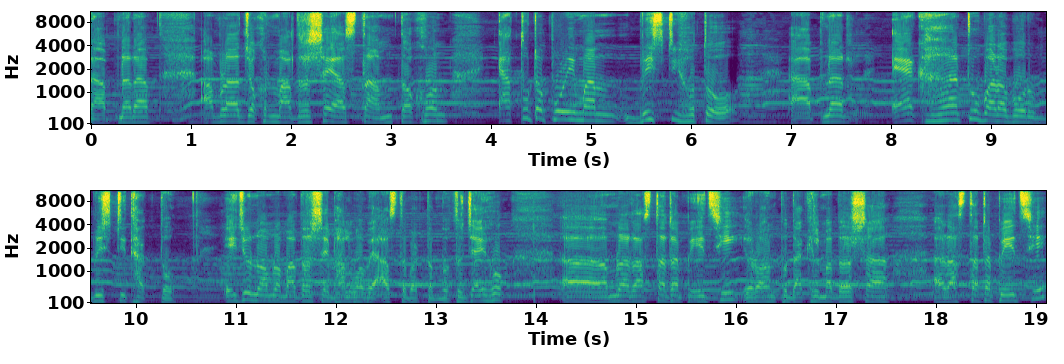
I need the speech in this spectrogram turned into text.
না আপনারা, আমরা যখন মাদ্রাসায় আসতাম, তখন এতটা পরিমাণ বৃষ্টি হতো, আপনার এক হাঁটু বরাবর বৃষ্টি থাকতো। এই জন্য আমরা মাদ্রাসায় ভালোভাবে আসতে পারতাম না। তো যাই হোক আমরা রাস্তাটা পেয়েছি রহনপুর দাখিল মাদ্রাসা রাস্তাটা পেয়েছি।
